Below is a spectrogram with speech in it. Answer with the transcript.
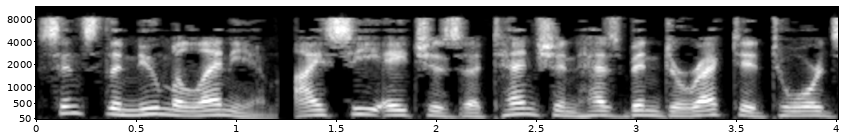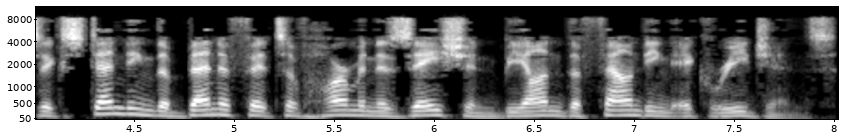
Since the new millennium, ICH's attention has been directed towards extending the benefits of harmonization beyond the founding IC regions.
